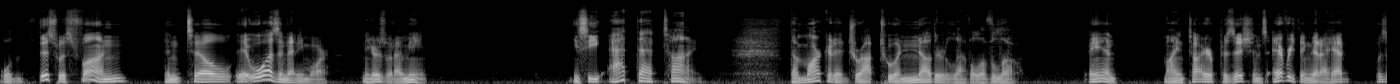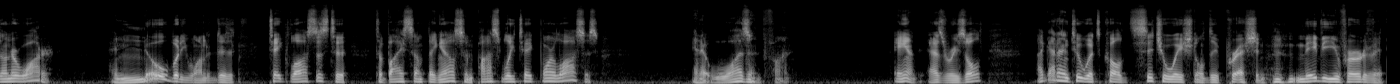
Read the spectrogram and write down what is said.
Well, this was fun until it wasn't anymore. And here's what I mean. You see, at that time, the market had dropped to another level of low. And my entire positions, everything that I had, was underwater. And nobody wanted to take losses to, to buy something else and possibly take more losses. And it wasn't fun. And as a result, I got into what's called situational depression. Maybe you've heard of it.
